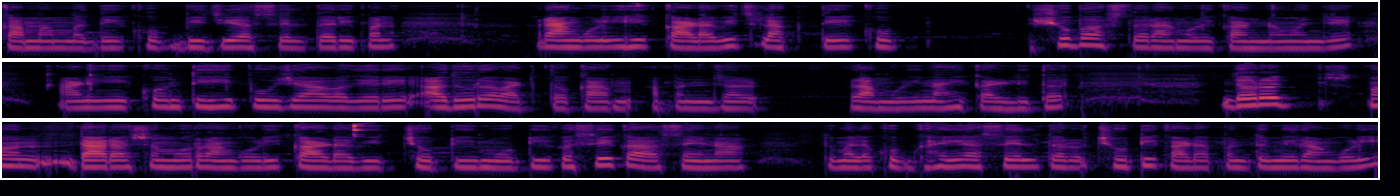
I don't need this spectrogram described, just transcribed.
कामामध्ये खूप बिझी असेल तरी पण रांगोळी ही काढावीच लागते. खूप शुभ असतं रांगोळी काढणं म्हणजे. आणि कोणतीही पूजा वगैरे अधुरं वाटतं काम आपण जर रांगोळी नाही काढली तर. दररोज पण दारासमोर रांगोळी काढावी. छोटी मोठी कसे का असेना. तुम्हाला खूप घाई असेल तर छोटी काढा पण तुम्ही रांगोळी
